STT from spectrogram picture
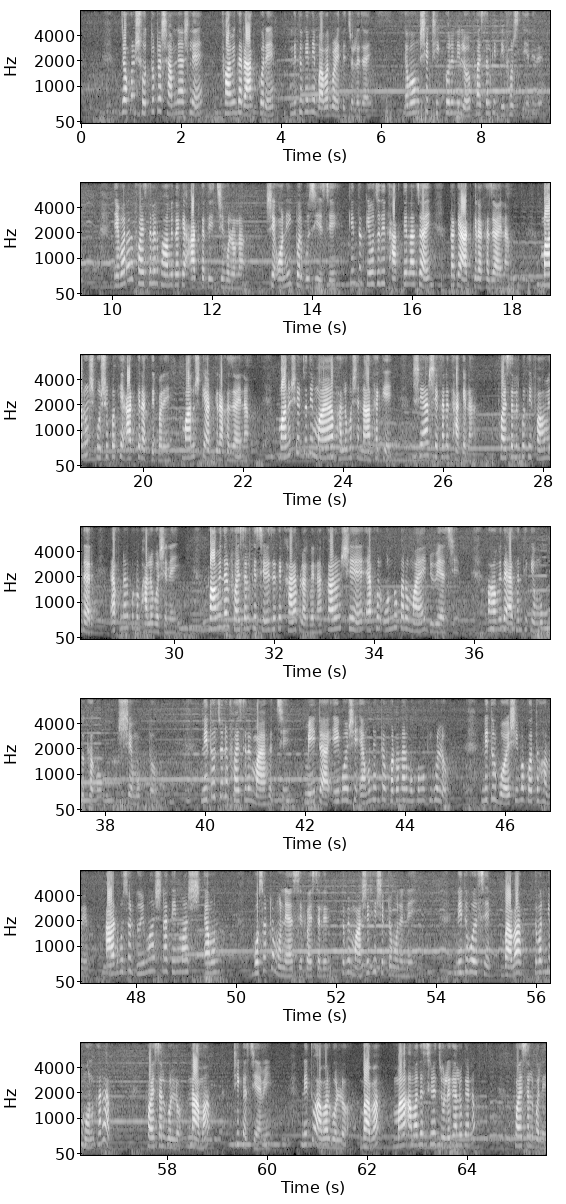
যখন সত্যটা সামনে আসলে, ফাহমিদা রাগ করে নিতুকে নিয়ে বাবার বাড়িতে চলে যায়। এবং সে ঠিক করে নিল, ফয়সালকে ডিভোর্স দিয়ে দেবে। এবার আর ফয়সালের ফাহমিদাকে আটকাতে ইচ্ছে হলো না। সে অনেকবার বুঝিয়েছে, কিন্তু কেউ যদি থাকতে না চায়, তাকে আটকে রাখা যায় না। মানুষ পশু পাখি আটকে রাখতে পারে, মানুষকে আটকে রাখা যায় না। মানুষের যদি মায়া, ভালোবাসা না থাকে, সে আর সেখানে থাকে না। ফয়সালের প্রতি ফাহমিদার এখন আর কোনো ভালোবাসা নেই। ফাহমিদার ফয়সালকে ছেড়ে যেতে খারাপ লাগবে না, কারণ সে এখন অন্য কারও মায়ায় ডুবে আছে। ফাহমিদা এখন থেকে মুক্ত থাকুক, সে মুক্ত। নিতুর জন্য ফয়সালের মায়া হচ্ছে। মেয়েটা এই বয়সে এমন একটা ঘটনার মুখোমুখি হলো? নিতুর বয়সই বা কত হবে? আট বছর, দুই মাস না তিন মাস এমন? বছরটা মনে আছে ফয়সালের, তবে মাসের হিসেবটা মনে নেই। নিতু বলছে, বাবা, তোমার কি মন খারাপ? ফয়সাল বলল, না মা, ঠিক আছি আমি। নিতু আবার বলল, বাবা, মা আমাদের ছেড়ে চলে গেল কেন? ফয়সাল বলে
